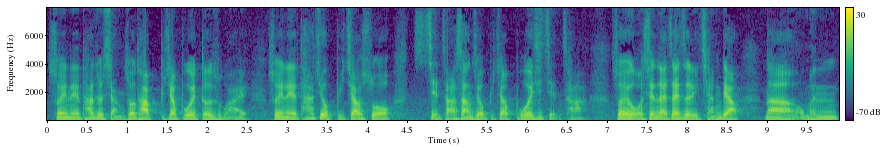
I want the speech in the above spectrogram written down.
所以呢，他就想说他比较不会得乳癌，所以呢，他就比较说检查上就比较不会去检查。所以我现在在这里强调，那我们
